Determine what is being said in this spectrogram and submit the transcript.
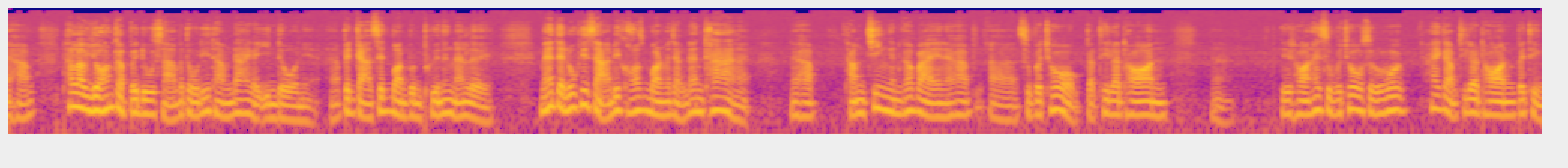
นะครับถ้าเราย้อนกลับไปดู 3 ประตูที่ทำได้กับอินโดเนี่ยเป็นการเซตบอลบนพื้นทั้งนั้นเลย แม้แต่ลูกที่ 3 ที่คอสบอลมาจากด้านข้างนะครับทำชิ่งกันเข้าไปนะครับสุปโชคกับธีรทรธีรทรให้สุปโชคสุปโชคให้กับธีรทรไปถึง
